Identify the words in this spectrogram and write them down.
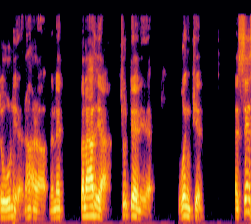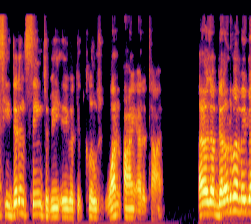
လိုးနေတယ်နော်အဲ့တော့နည်းနည်းတနာစရာချွတ်တဲ့နေတဲ့ wink ဖြစ် And since he didn't seem to be able to close one eye at a time အဲ့တော့ဘယ်လိုတစ်ဖက်မိတ်ပြ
